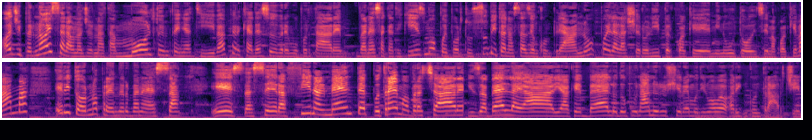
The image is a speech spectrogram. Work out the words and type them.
Oggi per noi sarà una giornata molto impegnativa perché adesso dovremo portare Vanessa a catechismo, poi porto subito Anastasia a un compleanno, poi la lascerò lì per qualche minuto insieme a qualche mamma e ritorno a prendere Vanessa. E stasera finalmente potremo abbracciare Isabella e Aria, che bello, dopo un anno riusciremo di nuovo a rincontrarci.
